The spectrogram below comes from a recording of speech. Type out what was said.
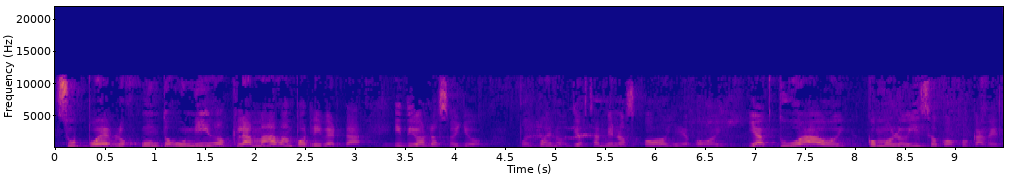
su pueblo, juntos, unidos, clamaban por libertad y Dios los oyó. Pues bueno, Dios también nos oye hoy y actúa hoy como lo hizo con Jocabet.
